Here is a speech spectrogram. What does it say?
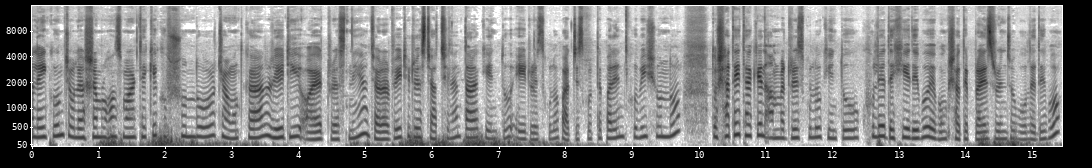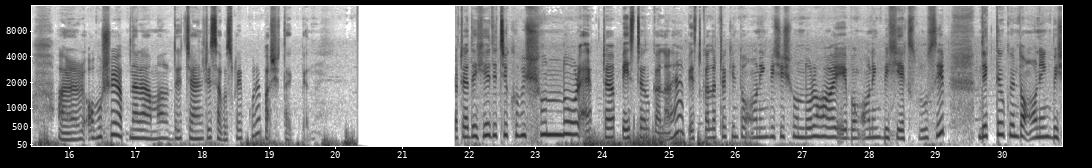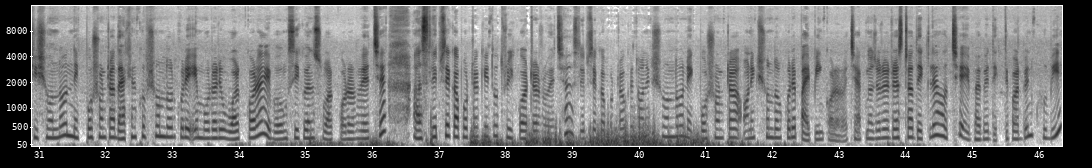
আলাইকুম, চলে আসলাম রোহান স্মার্ট থেকে। খুব সুন্দর, চমৎকার রেডি ওয়ার ড্রেস নিয়ে। যারা রেডি ড্রেস চাচ্ছিলেন, তারা কিন্তু এই ড্রেসগুলো পারচেস করতে পারেন। খুবই সুন্দর। তো সাথেই থাকেন, আমরা ড্রেসগুলো কিন্তু খুলে দেখিয়ে দেব এবং সাথে প্রাইস রেঞ্জও বলে দেব। আর অবশ্যই আপনারা আমাদের চ্যানেলটি সাবস্ক্রাইব করে পাশে থাকবেন। এটা দেখিয়ে দিচ্ছি। খুবই সুন্দর একটা পেস্টাল কালার। হ্যাঁ পেস্ট কালারটা কিন্তু অনেক বেশি সুন্দর হয় এবং অনেক বেশি এক্সক্লুসিভ দেখতেও কিন্তু অনেক বেশি সুন্দর। নেক পোর্শনটা দেখেন, খুব সুন্দর করে এমব্রয়ডারি ওয়ার্ক করা এবং সিকোয়েন্স ওয়ার্ক করা রয়েছে। আর স্লিপসের কাপড়টা কিন্তু থ্রি কোয়ার্টার রয়েছে। হ্যাঁ স্লিপসের কাপড়টাও কিন্তু অনেক সুন্দর। নেক পোর্শনটা অনেক সুন্দর করে পাইপিং করা রয়েছে। এক নজরের ড্রেসটা দেখলে হচ্ছে এভাবে দেখতে পারবেন। খুবই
